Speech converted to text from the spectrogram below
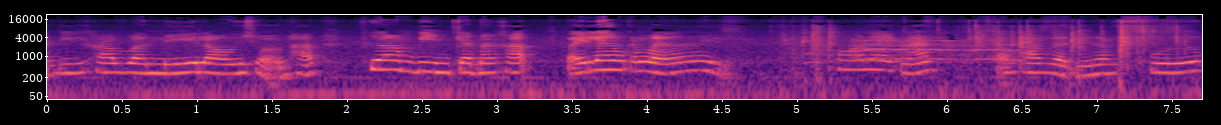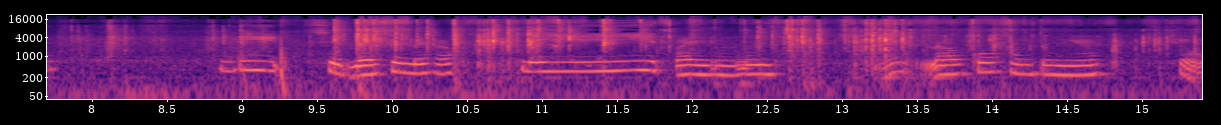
สดีครับ วันนี้เราสอนพับเครื่องบินกันนะครับ ไปเริ่มกันเลยข้อแรกนะเราพับแบบนี้เราฟื้นรีดเสร็จแล้วใช่ไหมครับรีดไปเลยแล้วก็ทำตรงเนี้ยเขียว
